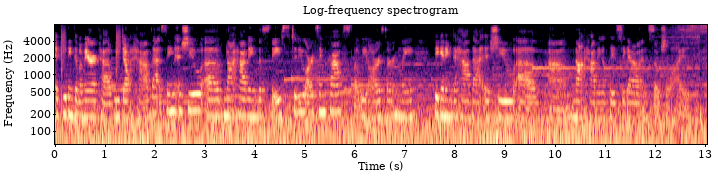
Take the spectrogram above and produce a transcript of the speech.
if you think of America, we don't have that same issue of not having the space to do arts and crafts, but we are certainly beginning to have that issue of um, not having a place to get out and socialize.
